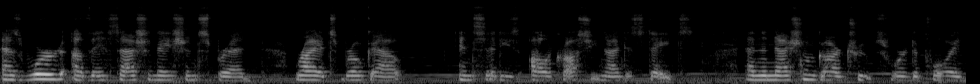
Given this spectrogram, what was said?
As word of the assassination spread, riots broke out in cities all across the United States, and the National Guard troops were deployed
